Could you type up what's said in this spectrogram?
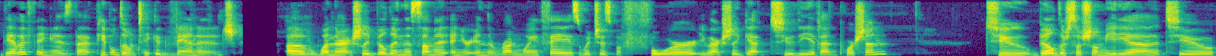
the other thing is that people don't take advantage of when they're actually building the summit and you're in the runway phase, which is before you actually get to the event portion to build their social media, to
